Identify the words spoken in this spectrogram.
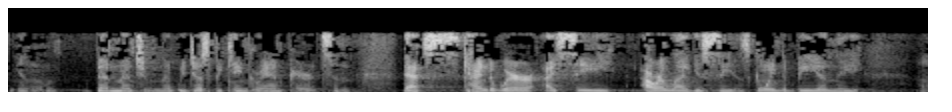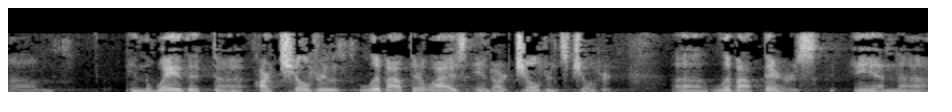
you know, Ben mentioned that we just became grandparents, and that's kind of where I see our legacy is going to be in the um, in the way that uh, our children live out their lives and our children's children uh, live out theirs. And uh,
